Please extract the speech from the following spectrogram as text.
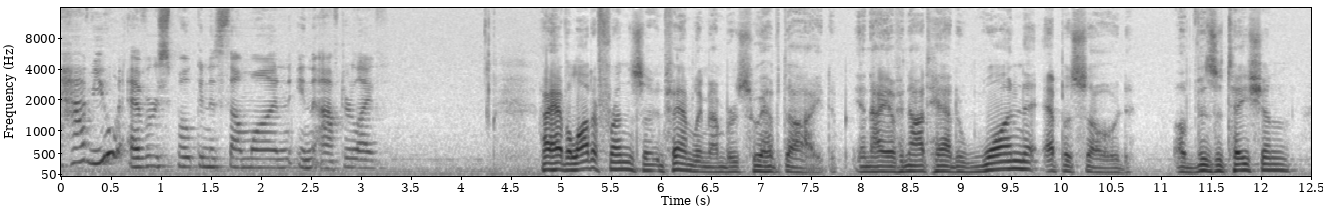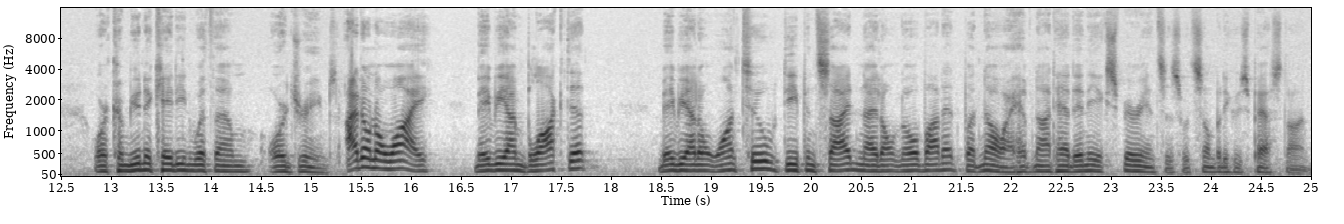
have you ever spoken to someone in the afterlife? I have a lot of friends and family members who have died, and I have not had one episode of visitation or communicating with them or dreams. I don't know why. Maybe I'm blocked it. Maybe I don't want to deep inside and I don't know about it. But no, I have not had any experiences with somebody who's passed on.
